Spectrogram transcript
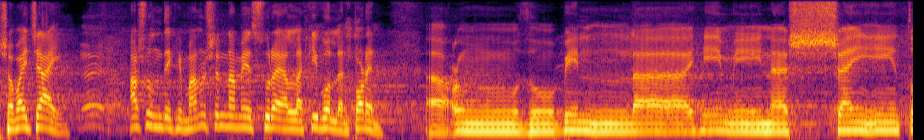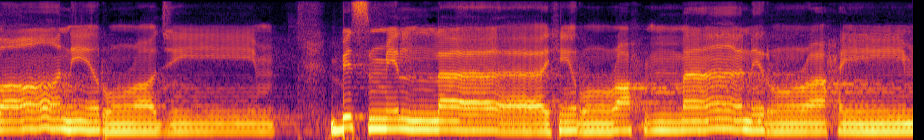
সবাই চাই আসুন দেখি মানুষের নামে সুরায় আল্লাহ কি বললেন পড়েন আউযু বিল্লাহি মিনাশ শাইতানির রাজিম বিসমিল্লাহির রহমানির রহিম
